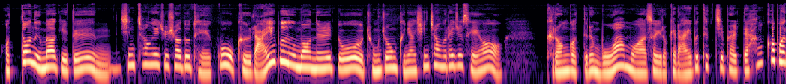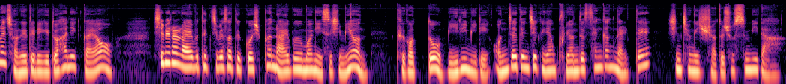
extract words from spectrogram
어떤 음악이든 신청해 주셔도 되고 그 라이브 음원을 또 종종 그냥 신청을 해 주세요. 그런 것들은 모아 모아서 이렇게 라이브 특집 할 때 한꺼번에 전해드리기도 하니까요. 11월 라이브 특집에서 듣고 싶은 라이브 음원이 있으시면 그것도 미리미리 언제든지 그냥 불현듯 생각날 때 신청해 주셔도 좋습니다.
